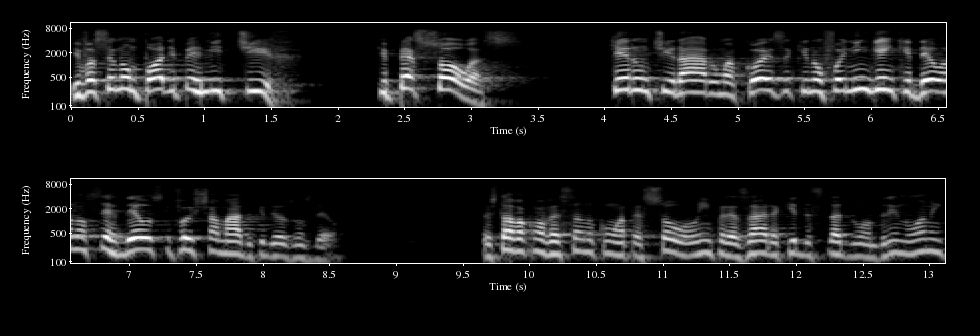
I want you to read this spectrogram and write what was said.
E você não pode permitir que pessoas queiram tirar uma coisa que não foi ninguém que deu, a não ser Deus, que foi o chamado que Deus nos deu. Eu estava conversando com uma pessoa, um empresário aqui da cidade de Londrina, um homem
